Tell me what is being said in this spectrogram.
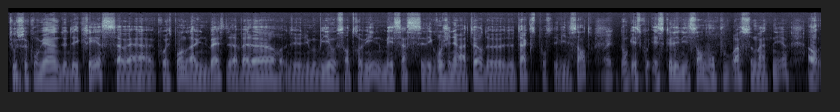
tout ce qu'on vient de décrire, ça va correspondre à une baisse de la valeur de l'immobilier au centre-ville, mais ça, c'est des gros générateurs de, de taxes pour ces villes-centres. Donc, est-ce que, les villes-centres vont pouvoir se maintenir? Alors,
